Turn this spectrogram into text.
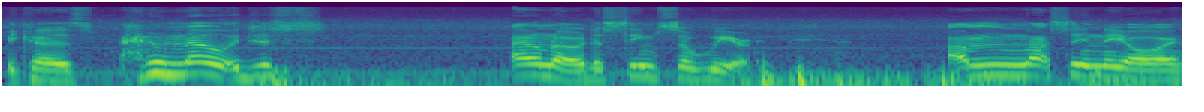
Because, I don't know, it just, I don't know, it just seems so weird. I'm not saying they are.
